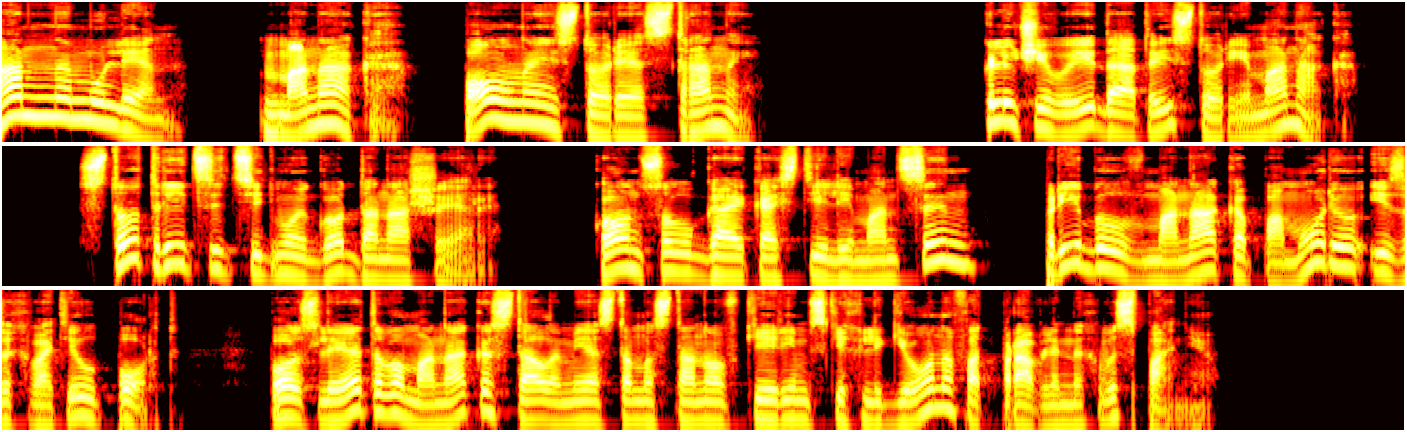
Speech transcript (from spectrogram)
Анна Мулен. Монако. Полная история страны. Ключевые даты истории Монако. 137 год до нашей эры. Консул Гай Кастилий Манцин прибыл в Монако по морю и захватил порт. После этого Монако стало местом остановки римских легионов, отправленных в Испанию.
